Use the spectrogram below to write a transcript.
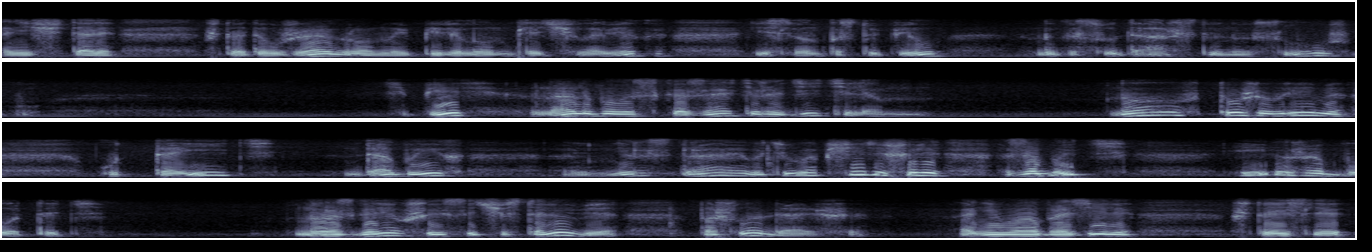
Они считали, что это уже огромный перелом для человека, если он поступил на государственную службу. Теперь надо было сказать родителям, но в то же время утаить, дабы их не расстраивать, и вообще решили забыть и работать. Но разгоревшееся честолюбие пошло дальше. Они вообразили, что если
